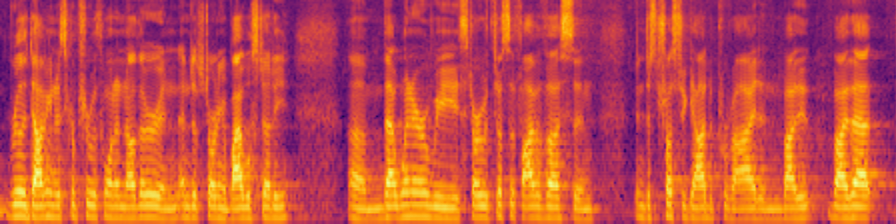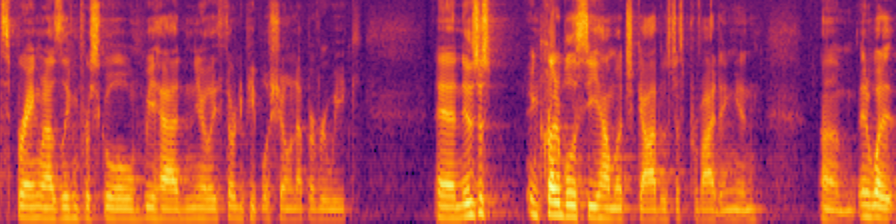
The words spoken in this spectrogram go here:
really diving into Scripture with one another and ended up starting a Bible study. Um, that winter, we started with just the five of us and, and just trusted God to provide. And by, by that spring, when I was leaving for school, we had nearly 30 people showing up every week. And it was just incredible to see how much God was just providing and, um, and what it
